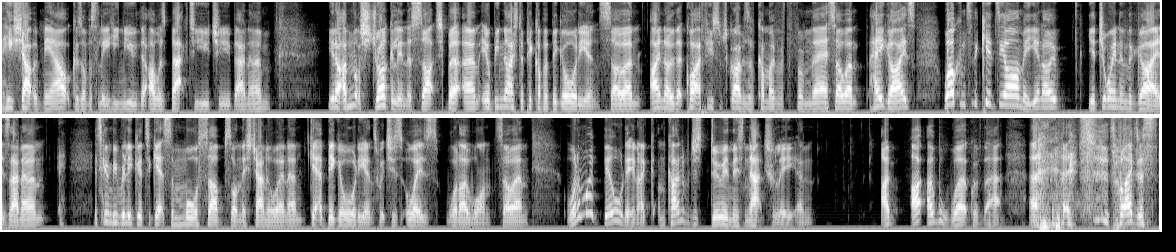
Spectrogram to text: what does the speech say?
he shouted me out because obviously he knew that I was back to YouTube, and um you know, I'm not struggling as such, but um, it'll be nice to pick up a big audience. So um, I know that quite a few subscribers have come over from there. So um, hey guys, welcome to the Kidzy Army. You know, you're joining the guys, and um, it's going to be really good to get some more subs on this channel and um, get a bigger audience, which is always what I want. So um, what am I building? I, I'm kind of just doing this naturally, and I'm, I, I will work with that. Uh, so I just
